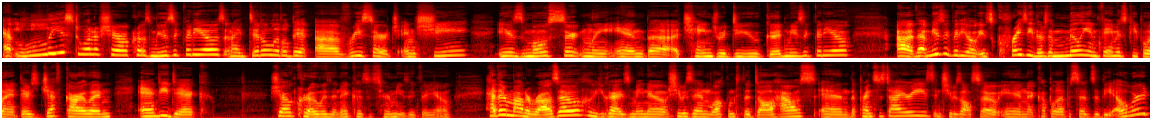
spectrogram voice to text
at least one of Sheryl Crow's music videos, and I did a little bit of research, and she is most certainly in the "A Change Would Do You Good" music video. Uh, that music video is crazy. There's a million famous people in it. There's Jeff Garlin, Andy Dick, Sheryl Crow is in it because it's her music video. Heather Matarazzo, who you guys may know, she was in Welcome to the Dollhouse and The Princess Diaries, and she was also in a couple episodes of The L Word.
